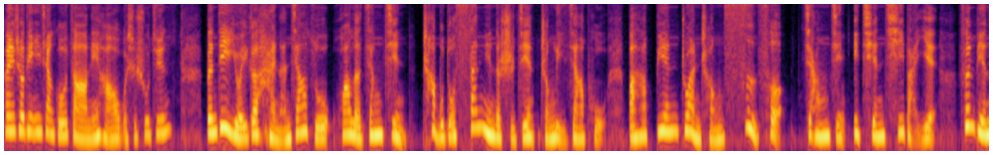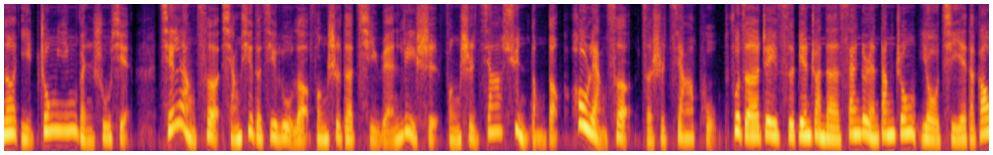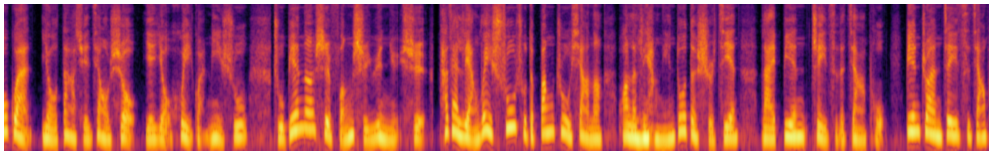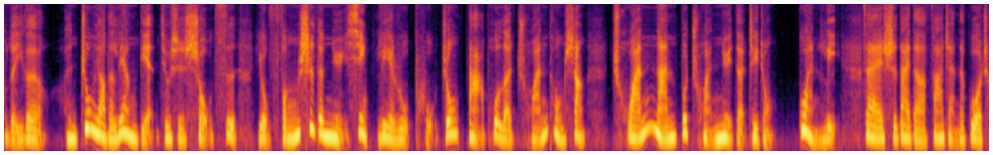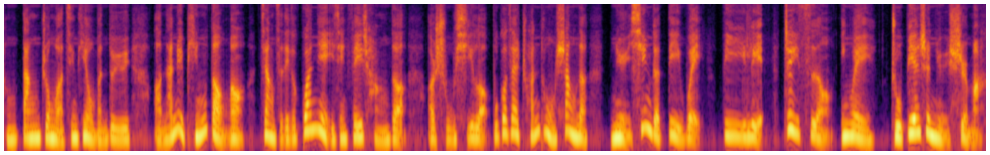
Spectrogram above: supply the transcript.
欢迎收听《印象古早》，你好，我是淑君。本地有一个海南家族，花了将近差不多三年的时间整理家谱，把它编撰成四册，将近一千七百页，分别呢以中英文书写。前两册详细的记录了冯氏的起源历史、冯氏家训等等，后两册则是家谱。负责这一次编撰的三个人当中，有企业的高管，有大学教授，也有会馆秘书。主编呢是冯时韵女士，她在两位叔叔的帮助下呢，花了两年多的时间来编这一次的家谱。编撰这一次家谱的一个。很重要的亮点就是首次有冯氏的女性列入谱中，打破了传统上传男不传女的这种惯例。在时代的发展的过程当中啊，今天我们对于呃男女平等啊这样子的一个观念已经非常的呃熟悉了。不过在传统上呢，女性的地位低劣。这一次哦，因为主编是女士嘛。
